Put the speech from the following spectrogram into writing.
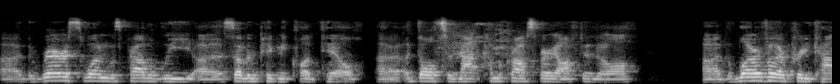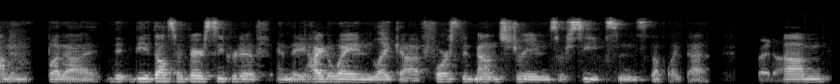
Uh, the rarest one was probably uh, southern pygmy clubtail. Uh, adults are not come across very often at all. Uh, the larvae are pretty common, but uh, the, the, adults are very secretive and they hide away in like uh, forested mountain streams or seeps and stuff like that. Right on. Um,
